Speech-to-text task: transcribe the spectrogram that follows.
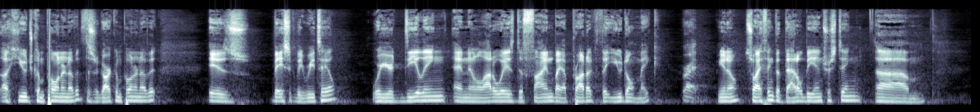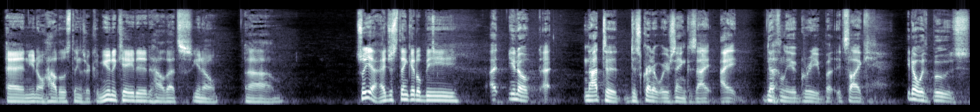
a huge component of it. The cigar component of it is basically retail, where you're dealing and in a lot of ways defined by a product that you don't make Right. you know so i think that that'll be interesting um, and you know how those things are communicated how that's you know um, so yeah i just think it'll be I, you know, not to discredit what you're saying because I, I definitely agree, but it's like, you know, with booze,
